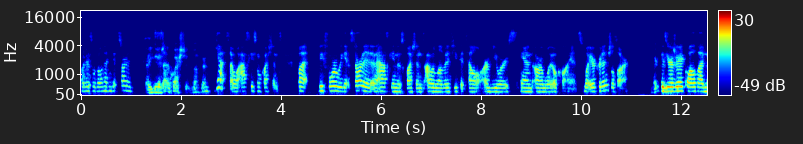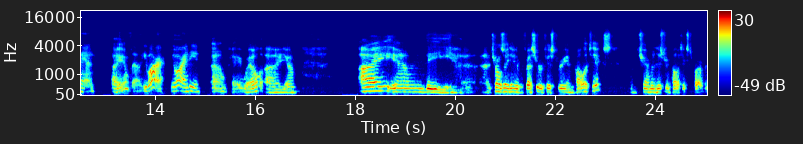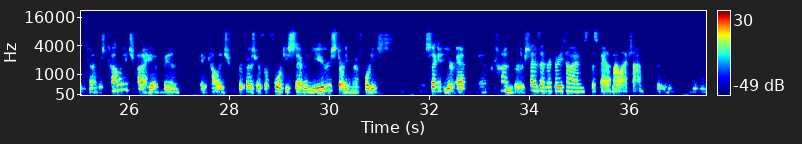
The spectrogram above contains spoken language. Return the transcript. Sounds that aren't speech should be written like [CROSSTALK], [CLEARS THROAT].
I guess we'll go ahead and get started. Are you going to ask So- a question? Okay. Yes, I will ask you some questions. But before we get started and asking those questions, I would love it if you could tell our viewers and our loyal clients what your credentials are, because you're a very qualified man. I am. So you are, you are indeed. Okay. Well, I um, I am the uh, Charles A. Dana Professor of History and Politics, I'm Chairman of the History and Politics Department at Converse College. I have been a college professor for 47 years, starting my 42nd year at, at Converse. That is over three times the span of my lifetime.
